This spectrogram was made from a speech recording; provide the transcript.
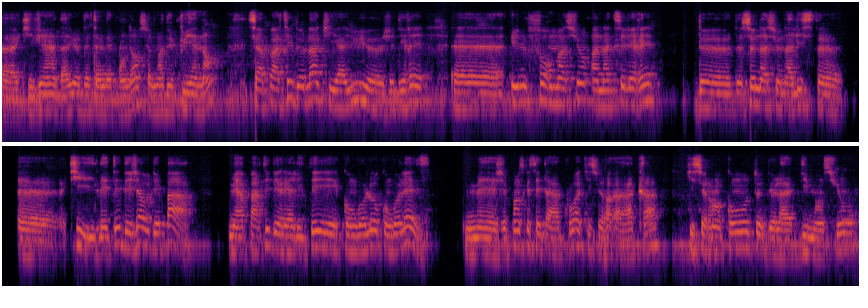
euh, qui vient d'ailleurs d'être indépendant seulement depuis un an. C'est à partir de là qu'il y a eu, euh, je dirais, euh, une formation en accéléré de, de ce nationaliste qui l'était déjà au départ, mais à partir des réalités congolo-congolaises. Mais je pense que c'est à Accra qui se, rend compte de la dimension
